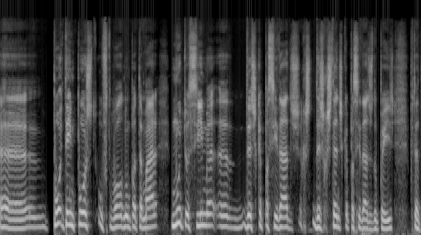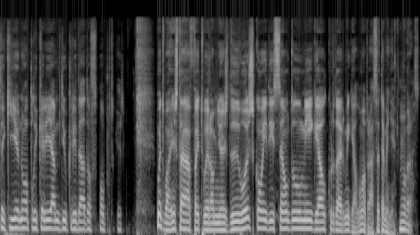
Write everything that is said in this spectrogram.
uh, tem posto o futebol num patamar muito acima uh, das capacidades, das restantes capacidades do país. Portanto, aqui eu não aplicaria a mediocridade ao futebol português. Muito bem, está feito o Euro Milhões de hoje com a edição do Miguel Cordeiro. Miguel, um abraço, até amanhã. Um abraço.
